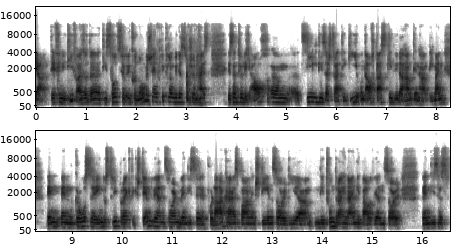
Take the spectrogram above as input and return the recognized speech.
Ja, definitiv. Also die sozioökonomische Entwicklung, wie das so schön heißt, ist natürlich auch ähm, Ziel dieser Strategie und auch das geht wieder Hand in Hand. Ich meine, wenn, wenn große Industrieprojekte gestemmt werden sollen, wenn diese Polarkreisbahn entstehen soll, die ja in die Tundra hineingebaut werden soll, wenn dieses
